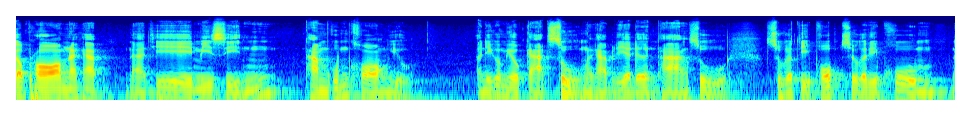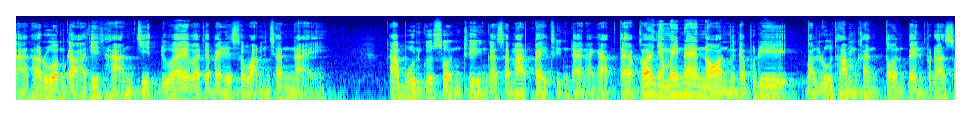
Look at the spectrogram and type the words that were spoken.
ก็พร้อมนะครับนะที่มีศีลทำคุ้มครองอยู่ อันนี้ก็มีโอกาสสูงนะครับ ที่จะเดินทางสู่สุคติภพสุคติภูมินะถ้ารวมกับอธิษฐานจิตด้วยว่าจะไปในสวรรค์ชั้นไหน ถ้าบุญกุศลถึงก็สามารถไปถึงได้นะครับ แต่ก็ยังไม่แน่นอนเหมือนกับผู้ที่บรรลุธรรมขั้นต้นเป็นพระโส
